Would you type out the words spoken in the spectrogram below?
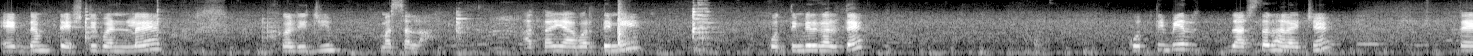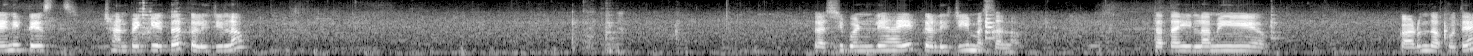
एकदम टेस्टी बनलं आहे कलिजी मसाला. आता यावरती मी कोथिंबीर घालते. कोथिंबीर जास्त घालायचे. त्याने टेस्ट छानपैकी येतं कलिजीला. तशी बनली आहे कलिजी मसाला. तर आता हिला मी काढून दाखवते.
